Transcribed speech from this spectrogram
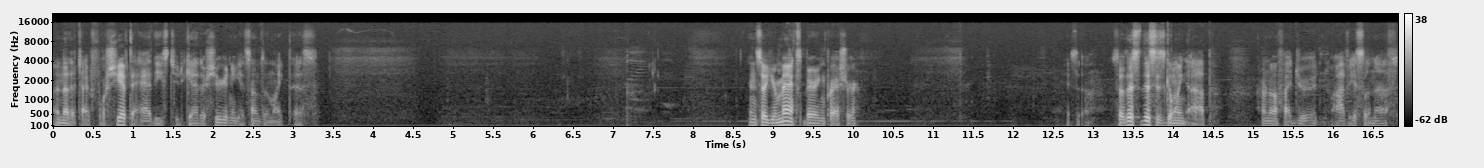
another type of force. You have to add these two together, so you're going to get something like this. And so your max bearing pressure is uh, so this this is going up. I don't know if I drew it obvious enough.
